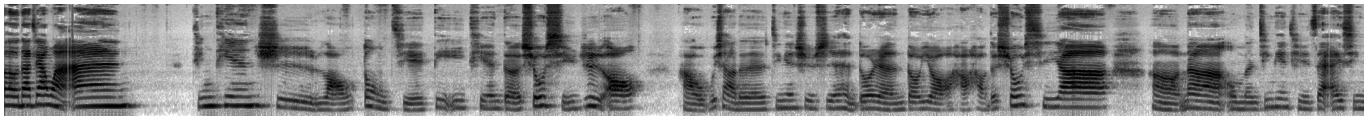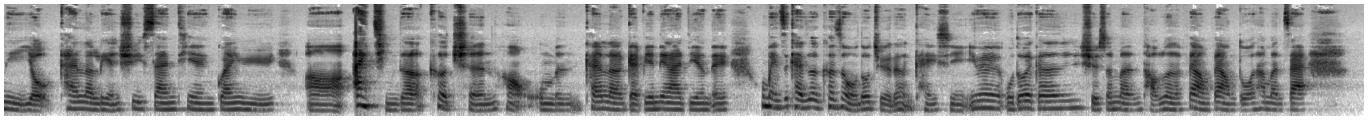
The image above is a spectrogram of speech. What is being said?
Hello，大家晚安。今天是劳动节第一天的休息日哦。好，我不晓得今天是不是很多人都有好好的休息呀？好，那我们今天其实，在爱心里有开了连续三天关于呃爱情的课程。好，我们开了改变恋爱 DNA。我每次开这个课程，我都觉得很开心，因为我都会跟学生们讨论了非常非常多他们在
